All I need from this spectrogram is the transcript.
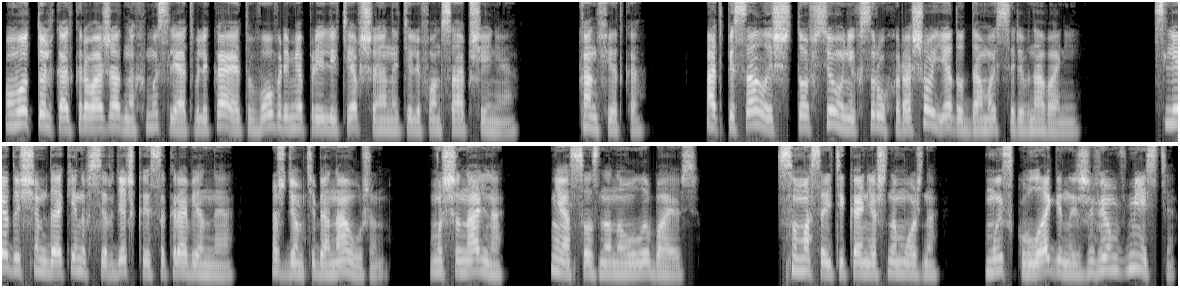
Вот только от кровожадных мыслей отвлекает вовремя прилетевшее на телефон сообщение. Конфетка. Отписалась, что все у них с Ру хорошо, едут домой с соревнований. Следующим докинув сердечко и сокровенное. Ждем тебя на ужин. Машинально, неосознанно улыбаюсь. С ума сойти, конечно, можно. Мы с Кулагиной живем вместе.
